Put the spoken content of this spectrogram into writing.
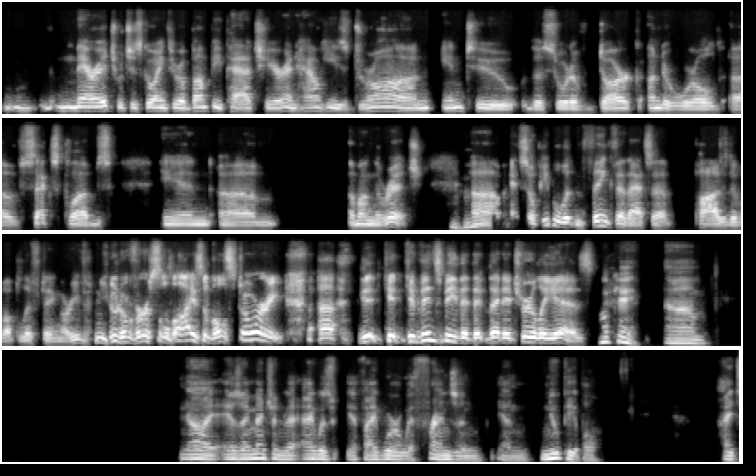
marriage, which is going through a bumpy patch here, and how he's drawn into the sort of dark underworld of sex clubs in um, among the rich. Mm-hmm. Uh, and so people wouldn't think that that's a positive, uplifting, or even universalizable story. Uh, convince me that, that, that it truly is. Okay. Um, no, as I mentioned, I was if I were with friends and and new people, I'd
